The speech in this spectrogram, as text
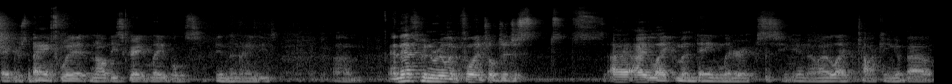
Beggar's Banquet and all these great labels in the 90s. Um, and that's been real influential to just, I, I like mundane lyrics, you know, I like talking about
